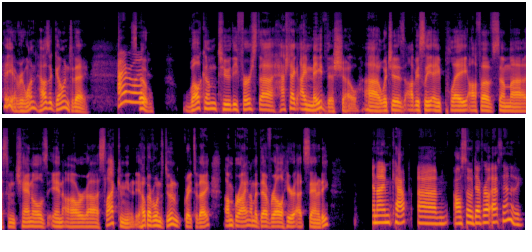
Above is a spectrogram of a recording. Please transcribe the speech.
Hey everyone, how's it going today? Hi everyone. So, welcome to the first uh, hashtag I made this show, uh, which is obviously a play off of some uh, some channels in our uh, Slack community. I hope everyone's doing great today. I'm Bryan. I'm a DevRel here at Sanity, and I'm Cap, um, also DevRel at Sanity.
